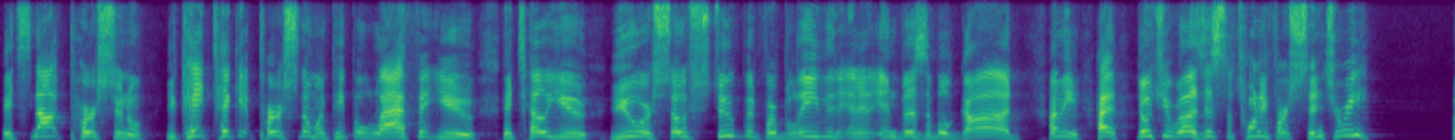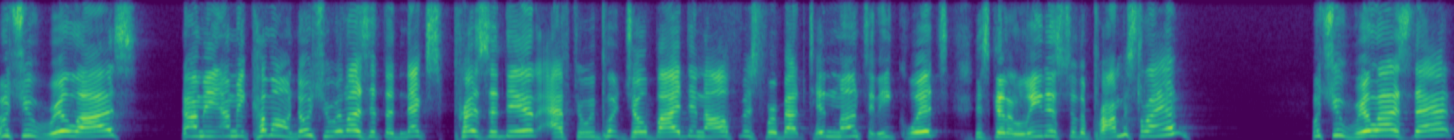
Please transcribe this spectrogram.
it's not personal. You can't take it personal when people laugh at you and tell you you are so stupid for believing in an invisible God. I mean, don't you realize this is the 21st century? Don't you realize? I mean, I mean, come on, don't you realize that the next president, after we put Joe Biden in office for about 10 months and he quits, is going to lead us to the promised land? Don't you realize that?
